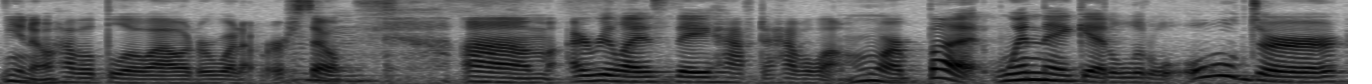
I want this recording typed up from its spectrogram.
you know, have a blowout or whatever. So, Mhm. Um, I realize they have to have a lot more. But when they get a little older,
